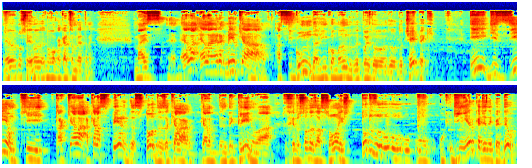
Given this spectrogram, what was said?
Eu não sei, eu não, eu não vou com a cara dessa mulher também. Mas ela, ela era meio que a, a segunda ali em comando depois do, do, do Chapek. E diziam que aquela, aquelas perdas todas, aquela, aquela de- declínio, a redução das ações, todo o, o, o, o, dinheiro que a Disney perdeu,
